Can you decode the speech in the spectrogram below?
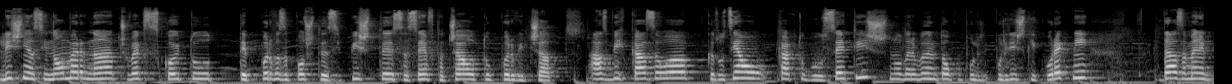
личния си номер на човек, с който те първа започвате да си пишете съвсем в началото първи чат. Аз бих казала като цяло както го усетиш, но да не бъдем толкова политически коректни. Да, за мен е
